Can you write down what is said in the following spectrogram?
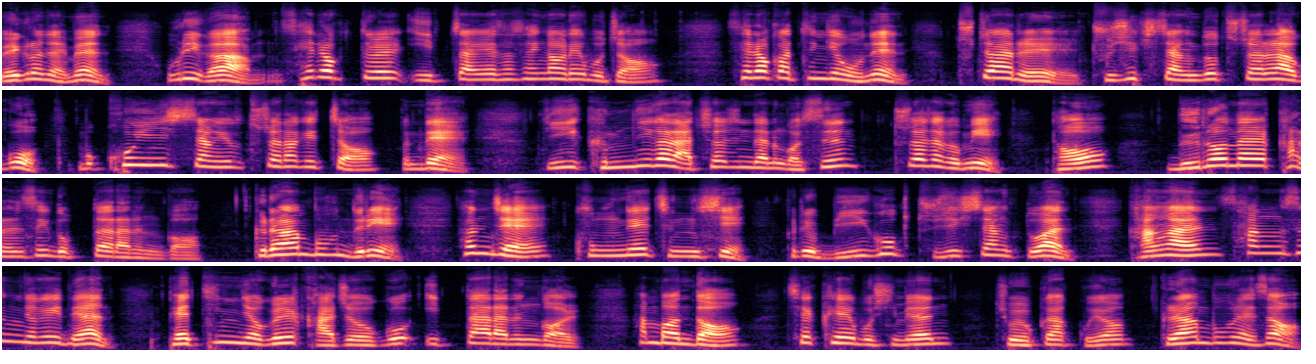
왜 그러냐면 우리가 세력들 입장에서 생각을 해보죠. 세력 같은 경우는 투자를 주식 시장도 투자를 하고 뭐 코인 시장에도 투자를 하겠죠. 근데 이 금리가 낮춰진다는 것은 투자 자금이 더 늘어날 가능성이 높다라는 거. 그러한 부분들이 현재 국내 증시 그리고 미국 주식시장 또한 강한 상승력에 대한 베팅력을 가져오고 있다라는 걸 한 번 더 체크해 보시면 좋을 것 같고요. 그러한 부분에서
